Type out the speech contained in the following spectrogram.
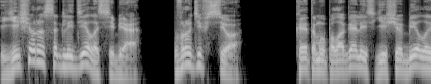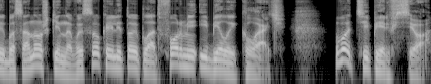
Еще раз оглядела себя. Вроде все. К этому полагались еще белые босоножки на высокой литой платформе и белый клатч. Вот теперь все.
